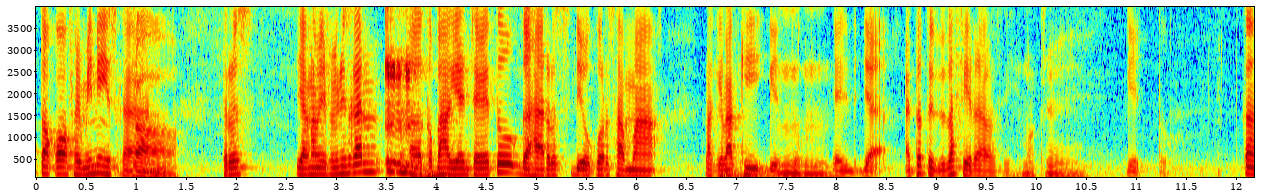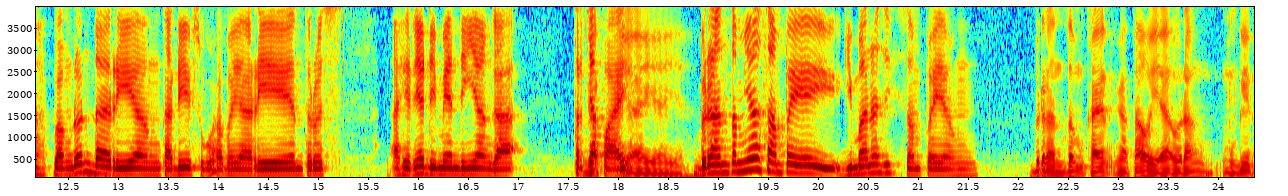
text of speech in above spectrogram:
tokoh feminis kan. Oh. Terus yang namanya feminis kan eh, kebahagiaan cewek tuh gak harus diukur sama laki-laki gitu. Ya, ya itu ternyata viral sih Oke. gitu. Nah, Bang Don dari yang tadi suka bayarin terus akhirnya demandingnya nggak tercapai. Iya iya iya. Berantemnya sampai gimana sih? Sampai yang Berantem kayak nggak tahu ya orang mungkin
